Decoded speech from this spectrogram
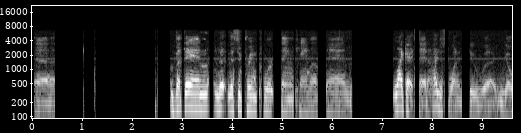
Uh, but then the, the Supreme Court thing came up, and like I said, I just wanted to uh, go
